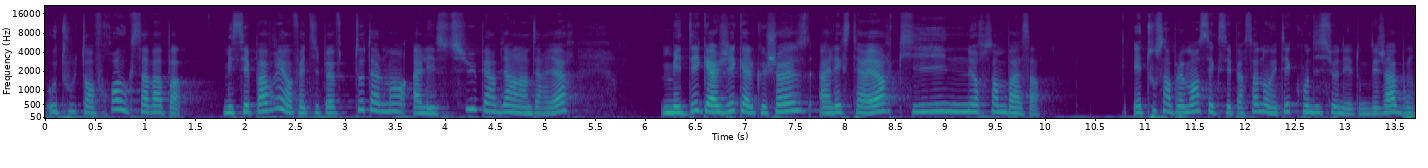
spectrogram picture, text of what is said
ou tout le temps froid ou que ça va pas. Mais c'est pas vrai en fait. Ils peuvent totalement aller super bien à l'intérieur, mais dégager quelque chose à l'extérieur qui ne ressemble pas à ça. Et tout simplement, c'est que ces personnes ont été conditionnées. Donc déjà, bon,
